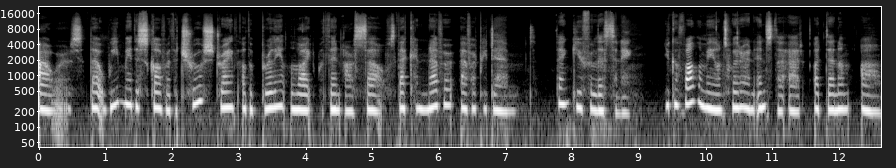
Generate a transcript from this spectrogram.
hours that we may discover the true strength of the brilliant light within ourselves that can never ever be dimmed. Thank you for listening. You can follow me on Twitter and Insta at adeniumame.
